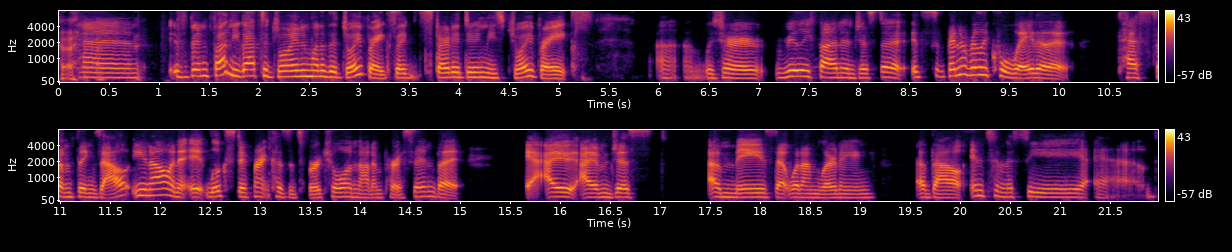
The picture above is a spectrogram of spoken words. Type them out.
and it's been fun. You got to join one of the joy breaks. I started doing these joy breaks, um, which are really fun and just a. It's been a really cool way to test some things out, you know. And it, it looks different because it's virtual and not in person. But I I'm just amazed at what I'm learning about intimacy and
